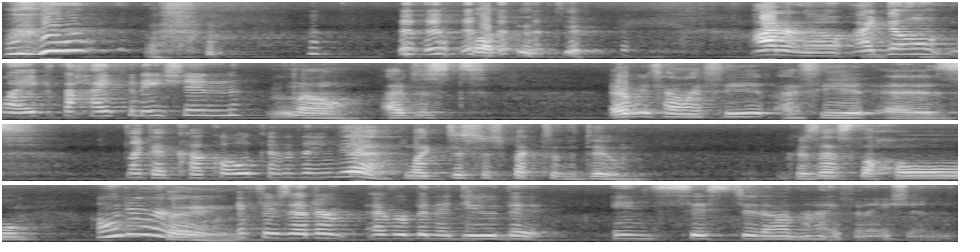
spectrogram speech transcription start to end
I don't know. I don't like the hyphenation, no, I just every time I see it, I see it as like a cuckold kind of thing. yeah, like disrespect to the dude, because that's the whole I wonder thing. if there's ever ever been a dude that insisted on the hyphenation.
